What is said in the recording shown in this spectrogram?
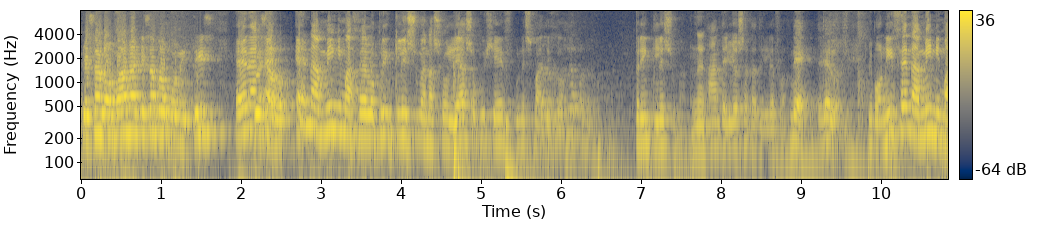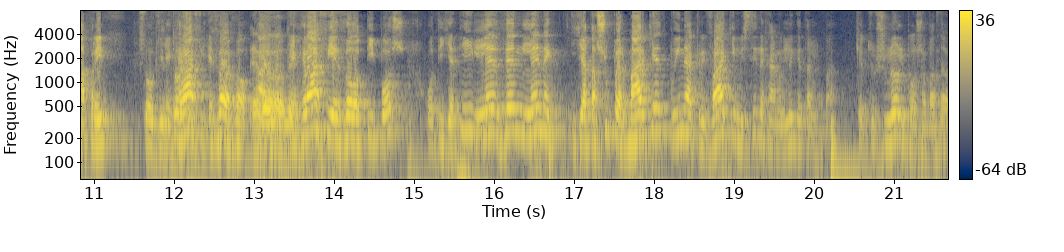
Και σαν ομάδα και σαν προπονητής. Ένα, και σαν... ε, ένα μήνυμα θέλω πριν κλείσουμε να σχολιάσω που είχε έρθει που είναι σημαντικό. Πριν κλείσουμε. Αν τελειώσατε τα τηλέφωνα. Ναι, τέλος. Λοιπόν, ήρθε ένα μήνυμα πριν. Στο Και κινητό γράφει, σου. εδώ, εδώ, Εδώ, Α, εδώ, και ναι. γράφει εδώ ο τύπος ότι γιατί λέ- δεν λένε για τα σούπερ μάρκετ που είναι ακριβά και η μισθή είναι χαμηλή κτλ. Και τους λέω λοιπόν σου απαντάω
